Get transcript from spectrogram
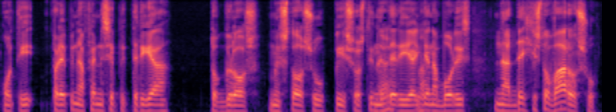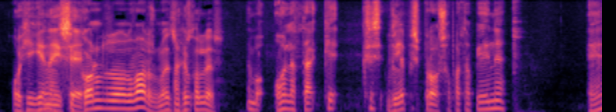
Ότι πρέπει να φέρνεις επί τρία τον gross μισθό σου πίσω στην Ναι, εταιρεία ναι. για να μπορείς να αντέχεις το βάρος σου. Όχι για να είσαι. Σηκώνω το, το βάρος μου, έτσι όπως το λες. Λοιπόν, Όλα αυτά. Και βλέπεις πρόσωπα τα οποία είναι. Ε,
